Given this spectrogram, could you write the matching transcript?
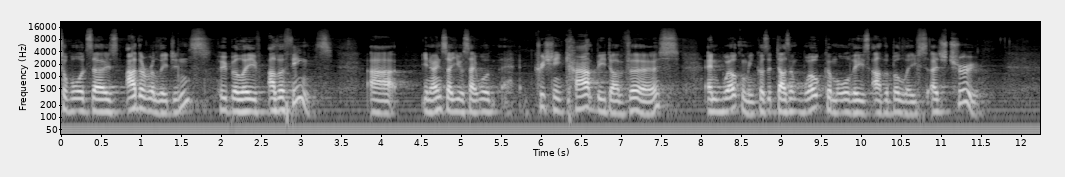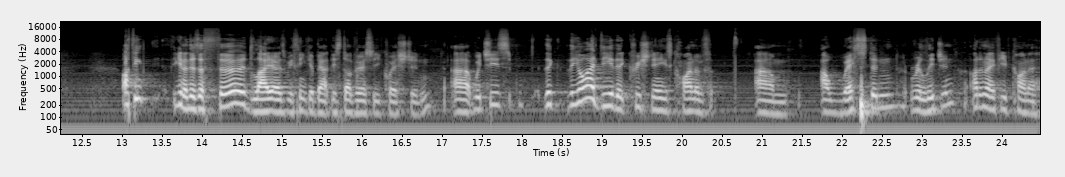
towards those other religions who believe other things. Uh, you know, and so you'll say, well, Christianity can't be diverse and welcoming because it doesn't welcome all these other beliefs as true. I think you know, there's a third layer as we think about this diversity question, uh, which is the, the idea that Christianity is kind of um, a Western religion. I don't know if you've kind of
